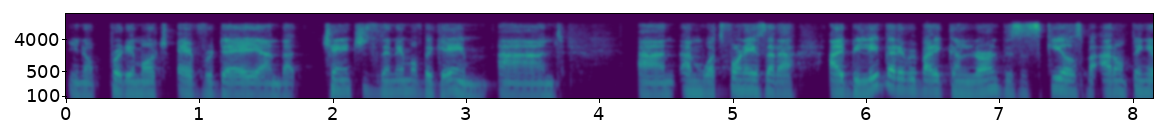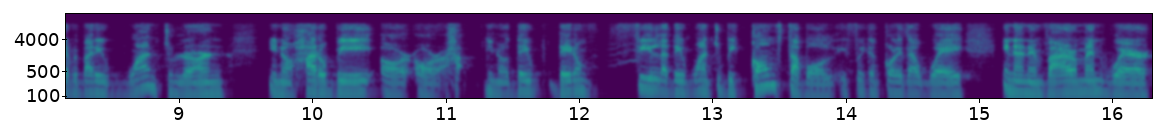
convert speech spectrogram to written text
you know pretty much every day and that changes the name of the game and and, and what's funny is that I, I believe that everybody can learn these skills, but I don't think everybody want to learn, you know, how to be or, or you know, they, they don't feel that they want to be comfortable, if we can call it that way, in an environment where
